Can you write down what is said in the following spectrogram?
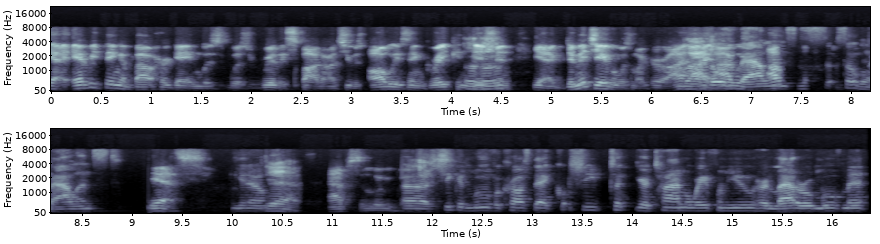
yeah, everything about her game was was really spot on. She was always in great condition. Yeah, Dementieva was my girl. I, Mm-hmm. Right. I, So I was, I balanced, was- so, so Yeah. balanced. yes, You know. Yeah. absolutely. Uh, she could move across that. co- She took your time away from you. Her lateral movement,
